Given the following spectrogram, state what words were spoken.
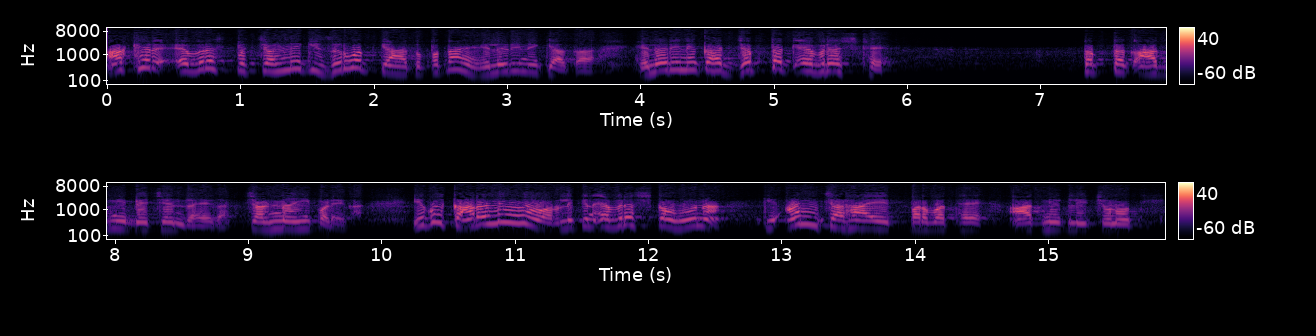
आखिर एवरेस्ट पर चढ़ने की ज़रूरत क्या है? तो पता है, हिलेरी ने क्या कहा? हिलेरी ने कहा, जब तक एवरेस्ट है, तब तक आदमी बेचैन रहेगा, चढ़ना ही पड़ेगा। ये कोई कारण नहीं है और, लेकिन एवरेस्ट का होना कि अन चढ़ा एक पर्वत है, आदमी के लिए चुनौती।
